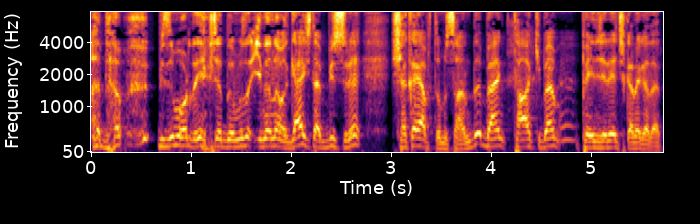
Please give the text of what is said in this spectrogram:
Adam bizim orada yaşadığımıza inanamadı. Gerçekten bir süre şaka yaptığımı sandı. Ben ta ki ben pencereye çıkana kadar.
